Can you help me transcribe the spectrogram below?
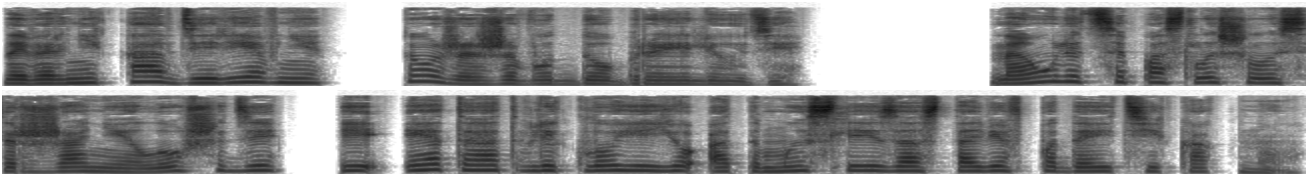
Наверняка в деревне тоже живут добрые люди. На улице послышалось ржание лошади, и это отвлекло ее от мыслей, заставив подойти к окну.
